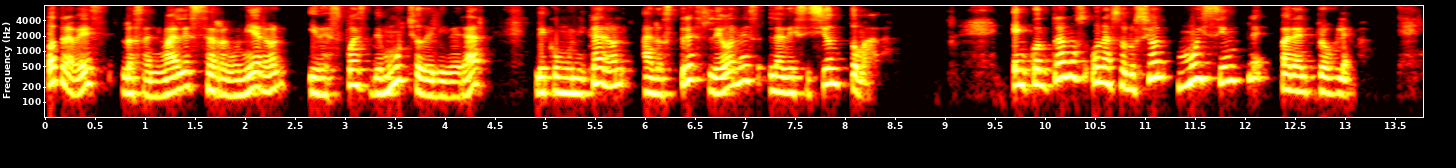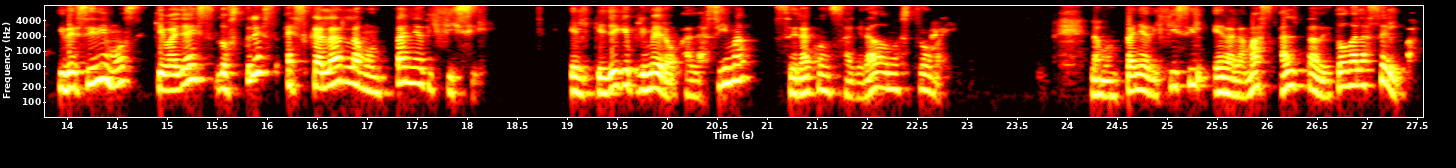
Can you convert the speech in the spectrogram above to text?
Otra vez, los animales se reunieron y después de mucho deliberar, le comunicaron a los tres leones la decisión tomada. Encontramos una solución muy simple para el problema y decidimos que vayáis los tres a escalar la montaña difícil. El que llegue primero a la cima será consagrado nuestro rey. La montaña difícil era la más alta de toda la selva.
